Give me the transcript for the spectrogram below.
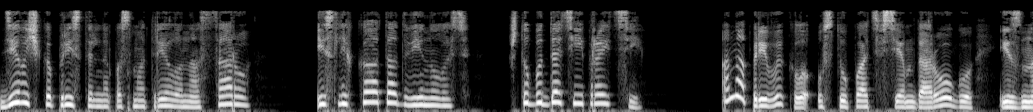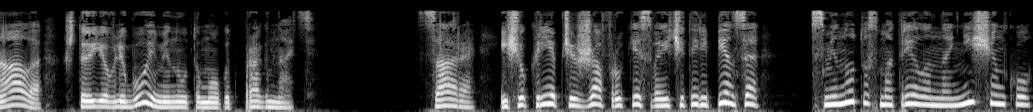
Девочка пристально посмотрела на Сару и слегка отодвинулась, чтобы дать ей пройти. Она привыкла уступать всем дорогу и знала, что ее в любую минуту могут прогнать. Сара, еще крепче сжав в руке свои четыре пенса, с минуту смотрела на нищенку,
